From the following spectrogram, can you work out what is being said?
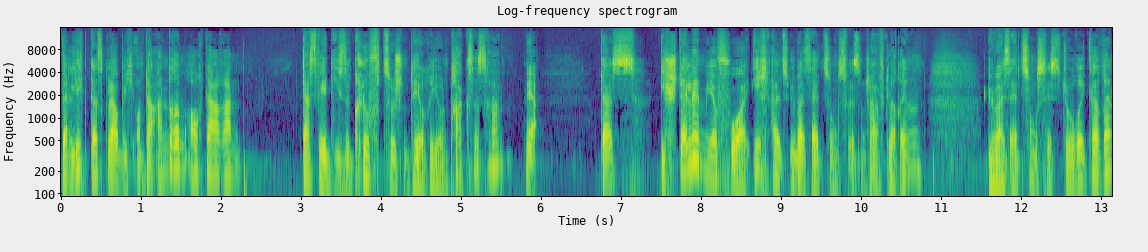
Dann liegt das, glaube ich, unter anderem auch daran, dass wir diese Kluft zwischen Theorie und Praxis haben. Ja. dass ich stelle mir vor, ich als Übersetzungswissenschaftlerin, Übersetzungshistorikerin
